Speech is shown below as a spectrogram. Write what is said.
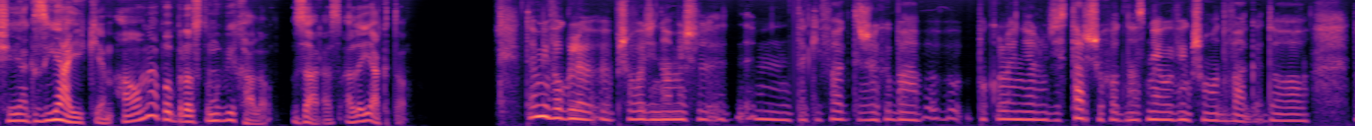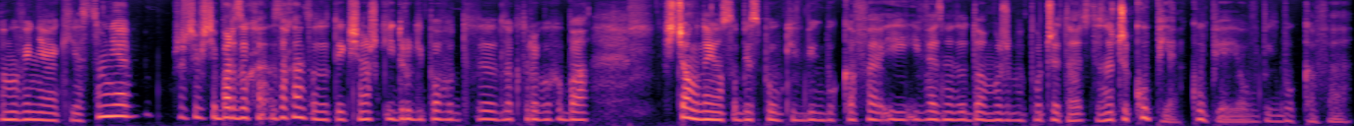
się jak z jajkiem, a ona po prostu mówi, halo, zaraz, ale jak to? To mi w ogóle y, przychodzi na myśl y, taki fakt, że chyba pokolenia ludzi starszych od nas miały większą odwagę do, do mówienia, jak jest. Co mnie rzeczywiście bardzo zachęca do tej książki. I drugi powód, dla którego chyba ściągnę ją sobie z półki w Big Book Cafe i, i wezmę do domu, żeby poczytać. To znaczy kupię, kupię ją w Big Book Cafe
